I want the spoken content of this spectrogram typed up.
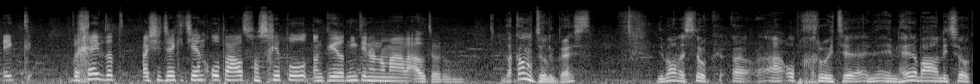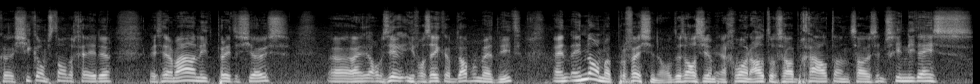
Ik begreep dat als je Jackie Chan ophaalt van Schiphol, dan kun je dat niet in een normale auto doen. Dat kan natuurlijk best. Die man is ook uh, opgegroeid in, in helemaal niet zulke chique omstandigheden. Hij is helemaal niet pretentieus. Uh, in ieder geval zeker op dat moment niet. En een enorme professional. Dus als je hem in een gewone auto zou hebben dan zou ze hem misschien niet eens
